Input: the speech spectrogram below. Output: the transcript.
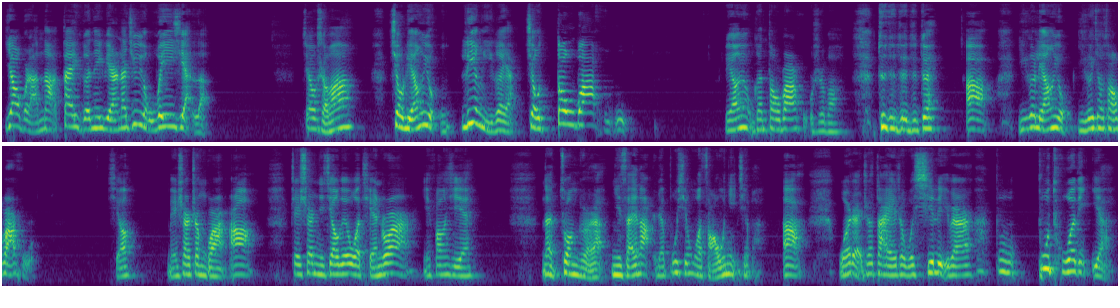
要不然呢，戴哥那边那就有危险了。叫什么叫梁勇？另一个呀叫刀疤虎。梁勇跟刀疤虎是吧？对对对对对啊！一个梁勇，一个叫刀疤虎。行，没事正光啊，这事儿你交给我田壮，你放心。那壮哥啊，你在哪儿呢？不行，我找你去吧。啊，我在这待着，我心里边不不托底呀。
